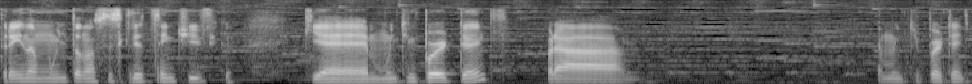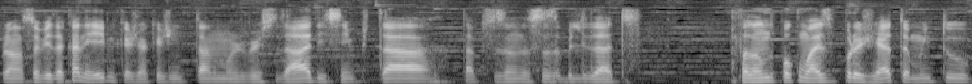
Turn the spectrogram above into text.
treina muito a nossa escrita científica que é muito importante para é muito importante para nossa vida acadêmica, já que a gente está numa universidade e sempre está tá precisando dessas habilidades. Falando um pouco mais do projeto, é muito,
